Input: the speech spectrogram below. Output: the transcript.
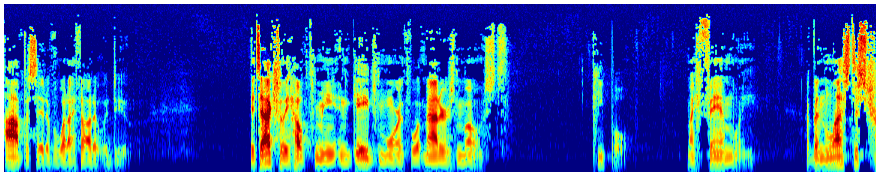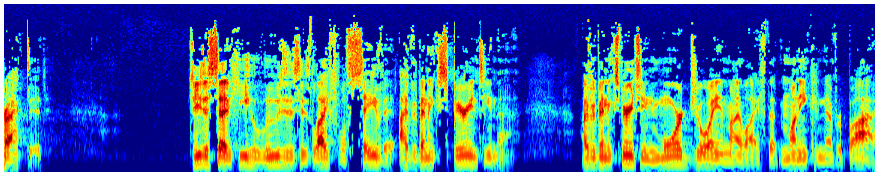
opposite of what I thought it would do it's actually helped me engage more with what matters most people, my family. I've been less distracted. Jesus said, He who loses his life will save it. I've been experiencing that. I've been experiencing more joy in my life that money could never buy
